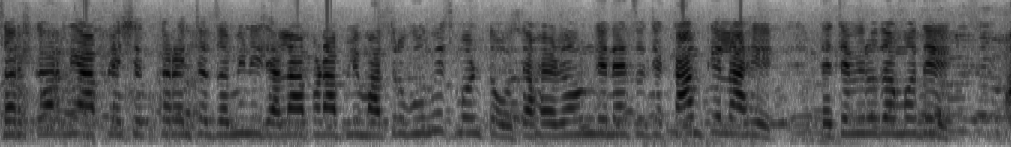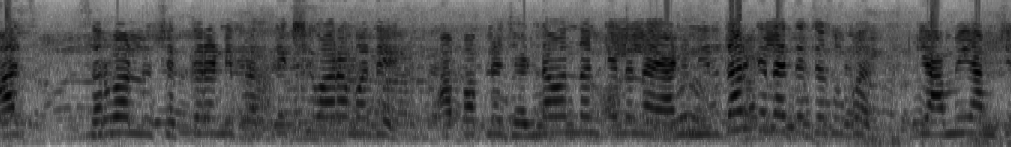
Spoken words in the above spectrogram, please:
सरकारने आपल्या शेतकऱ्यांच्या जमिनी ज्याला आपण आपली मातृभूमीच म्हणतो त्या हरवून घेण्याचं जे काम केलं आहे त्याच्या विरोधामध्ये आज सर्व शेतकऱ्यांनी प्रत्येक शिवारामध्ये आपापल्या झेंडावंदन केलेलं आहे आणि निर्धार केला आहे त्याच्यासोबत की आम्ही आमची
